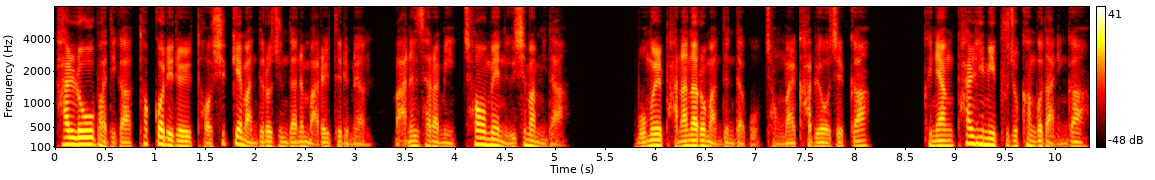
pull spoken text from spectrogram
할로우 바디가 턱걸이를 더 쉽게 만들어준다는 말을 들으면 많은 사람이 처음엔 의심합니다. 몸을 바나나로 만든다고 정말 가벼워질까? 그냥 팔 힘이 부족한 것 아닌가?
